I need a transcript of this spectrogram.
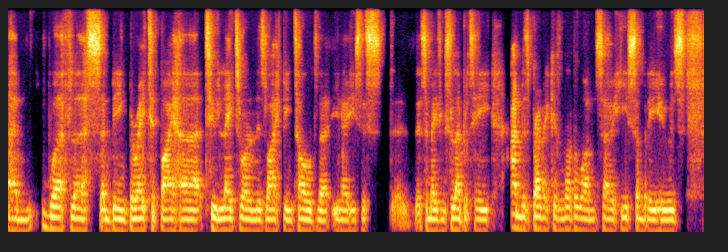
um, worthless and being berated by her to later on in his life being told that you know he's this uh, this amazing celebrity. Anders Breivik is another one. So he's somebody who was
